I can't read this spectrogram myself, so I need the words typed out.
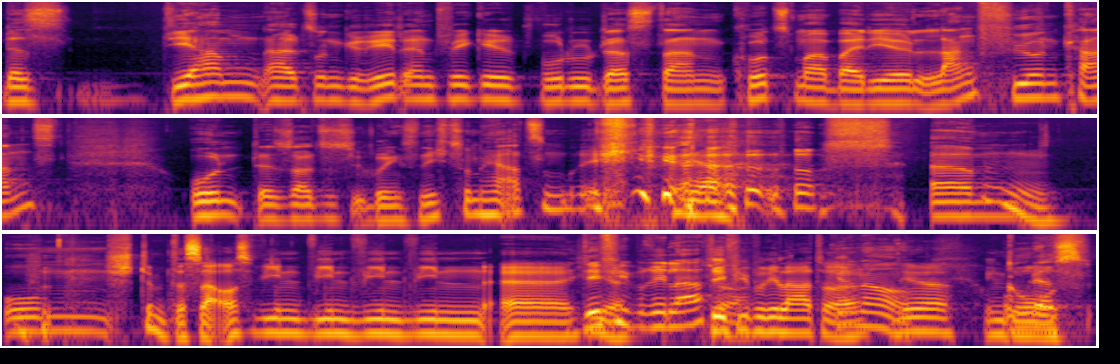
das, die haben halt so ein Gerät entwickelt, wo du das dann kurz mal bei dir lang führen kannst. Und das sollst es übrigens nicht zum Herzen bringen. Ja. ähm, um Stimmt, das sah aus wie ein, wie ein, wie ein, wie ein äh. Defibrillator. Defibrillator. Genau. Ja, in um groß. das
